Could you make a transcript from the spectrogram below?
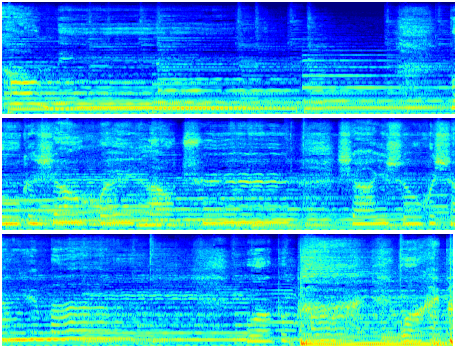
到你。不敢想会老去下一生会相遇吗？我不怕我害怕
